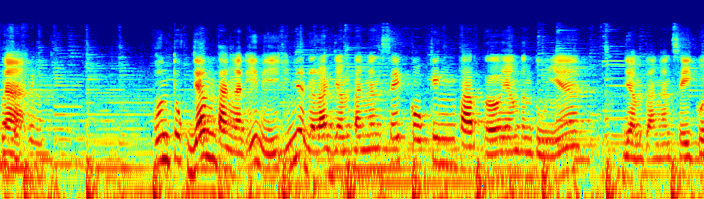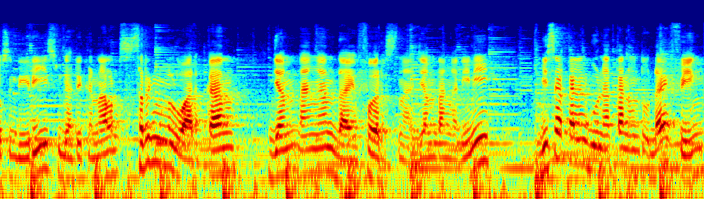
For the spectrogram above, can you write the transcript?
nah, surfing. untuk jam tangan ini, ini adalah jam tangan Seiko King Turtle yang tentunya jam tangan Seiko sendiri sudah dikenal sering mengeluarkan jam tangan divers. Nah, jam tangan ini bisa kalian gunakan untuk diving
